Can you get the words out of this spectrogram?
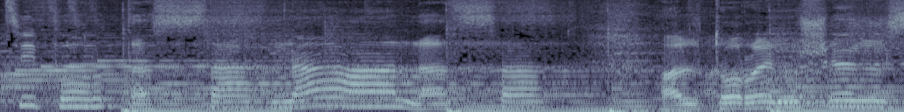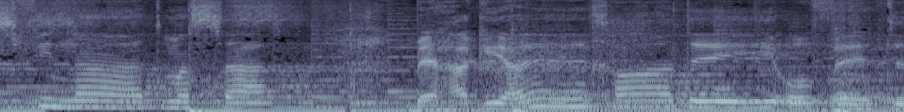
ציפור טסה נעלסה על תורן של ספינת מסע בהגיעך די עובד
